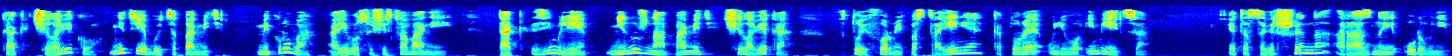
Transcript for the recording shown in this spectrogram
Как человеку не требуется память микроба о его существовании, так Земле не нужна память человека в той форме построения, которая у него имеется. Это совершенно разные уровни.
